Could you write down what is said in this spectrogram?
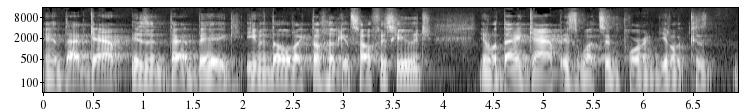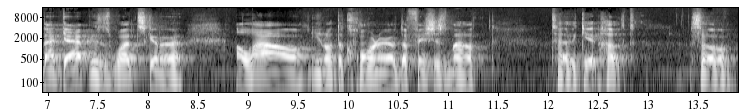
and that gap isn't that big. Even though like the hook itself is huge, you know that gap is what's important. You know, because that gap is what's gonna allow you know the corner of the fish's mouth to get hooked. So,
